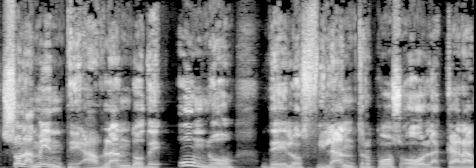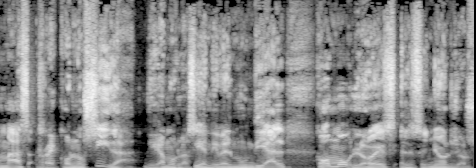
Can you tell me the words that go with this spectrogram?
solamente hablando de uno de los filántropos o la cara más reconocida, digámoslo así, a nivel mundial, como lo es el señor George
